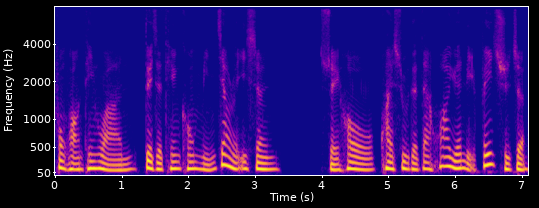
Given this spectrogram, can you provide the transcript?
凤凰听完，对着天空鸣叫了一声，随后快速的在花园里飞驰着。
